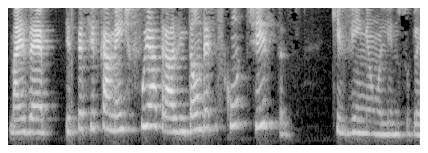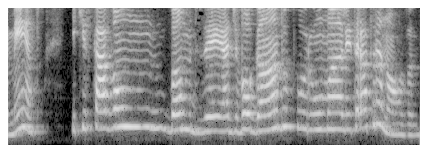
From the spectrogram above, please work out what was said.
Mas é especificamente fui atrás então desses contistas que vinham ali no suplemento e que estavam, vamos dizer, advogando por uma literatura nova.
